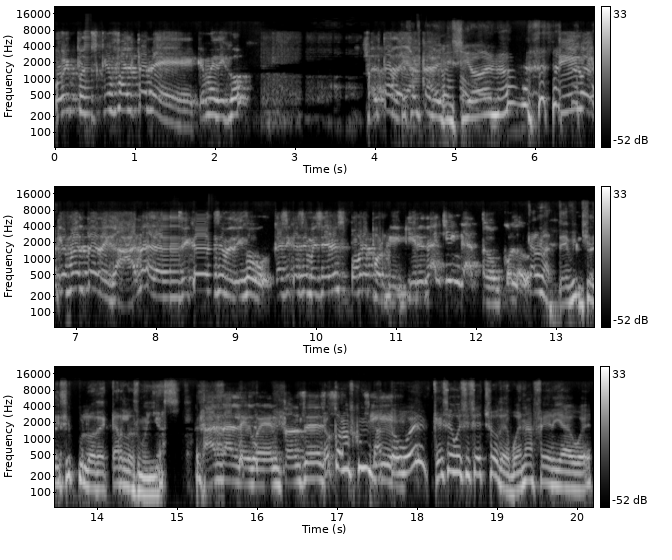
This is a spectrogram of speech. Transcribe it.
uy, pues qué falta de, ¿qué me dijo? Falta de, falta de visión, ¿no? Sí, güey, qué falta de ganas. Así casi me dijo, casi casi me dice, eres pobre porque quieres, ah, chingato, colo. Cálmate, pinche discípulo de Carlos Muñoz. Ándale, güey, entonces. Yo conozco un vato, güey, que ese güey sí se ha hecho de buena feria, güey.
